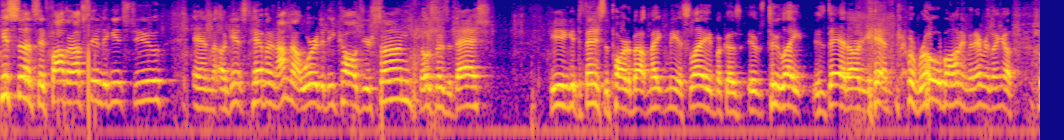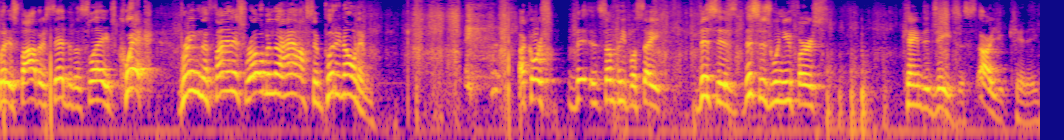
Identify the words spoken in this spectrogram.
His son said, Father, I've sinned against you and against heaven, and I'm not worried to be called your son. Notice there's a dash. He didn't get to finish the part about make me a slave because it was too late. His dad already had a robe on him and everything else. But his father said to the slaves, Quick, bring the finest robe in the house and put it on him. Of course, th- some people say this is this is when you first came to Jesus. Are you kidding?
